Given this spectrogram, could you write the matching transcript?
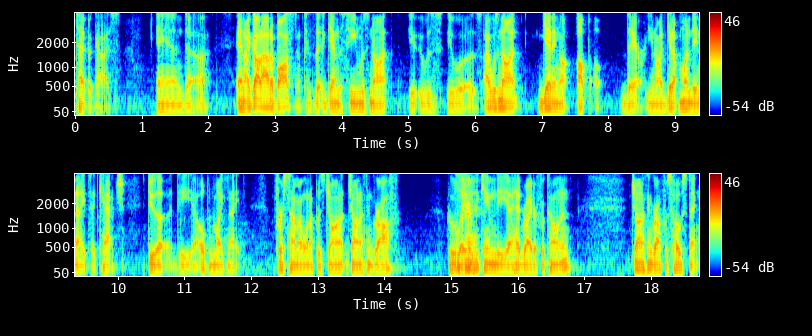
type of guys, and uh, and I got out of Boston because again the scene was not it, it was it was I was not getting up there. You know, I'd get up Monday nights at Catch, do the the uh, open mic night. First time I went up was John, Jonathan Groff, who later became the uh, head writer for Conan. Jonathan Groff was hosting,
